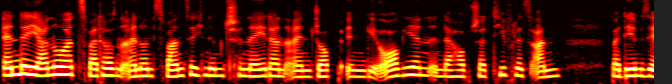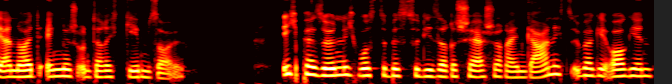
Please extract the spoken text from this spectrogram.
Ende Januar 2021 nimmt Shanae dann einen Job in Georgien in der Hauptstadt Tiflis an, bei dem sie erneut Englischunterricht geben soll. Ich persönlich wusste bis zu dieser Recherche rein gar nichts über Georgien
